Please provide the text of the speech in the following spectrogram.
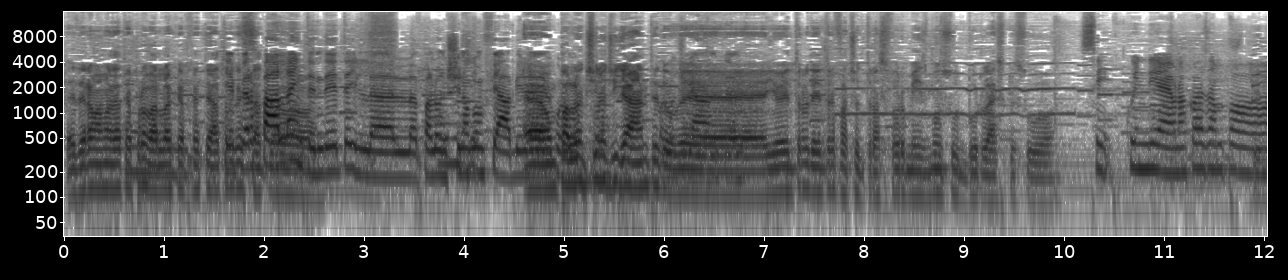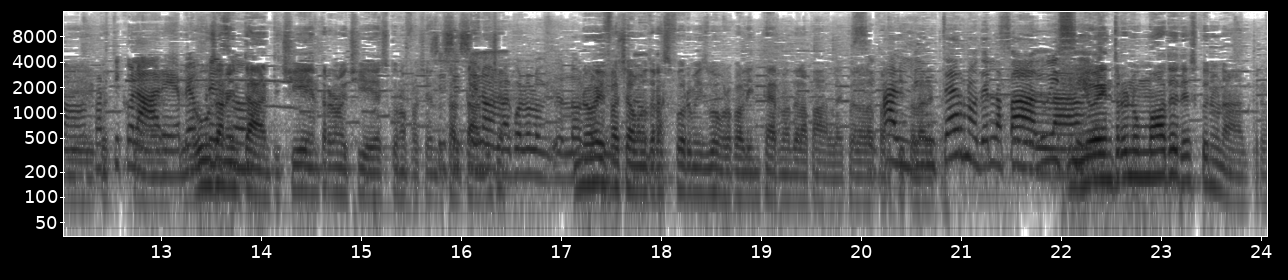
Ed eravamo andati a provarlo al caffè teatro. Che che è per stato- palla intendete il, il palloncino gonfiabile? È un quello- palloncino gigante dove gigante. io entro dentro e faccio il trasformismo sul burlesque suo. Sì, quindi è una cosa un po' Quindi, particolare. sì, Abbiamo lo usano preso- in tanti, ci entrano e ci escono facendo Sì, sì, sì, saltando. no, cioè, ma quello l'ho- l'ho noi visto. facciamo trasformismo proprio all'interno della palla, è quella la particolarità. All'interno della Sì, palla. sì. Io entro in un modo ed esco in un altro.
